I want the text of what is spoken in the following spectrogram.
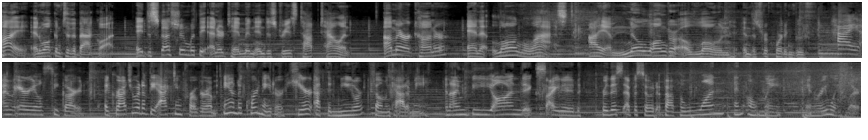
Hi, and welcome to The Backlot, a discussion with the entertainment industry's top talent. I'm Eric Connor, and at long last, I am no longer alone in this recording booth. Hi, I'm Ariel Seagard, a graduate of the acting program and a coordinator here at the New York Film Academy. And I'm beyond excited for this episode about the one and only Henry Winkler.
